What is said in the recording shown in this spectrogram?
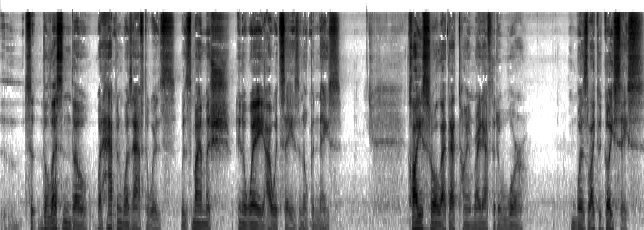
uh, the lesson, though, what happened was afterwards was Mamish, in a way, I would say, is an open nace. Klal Yisrael at that time, right after the war, was like a goises,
